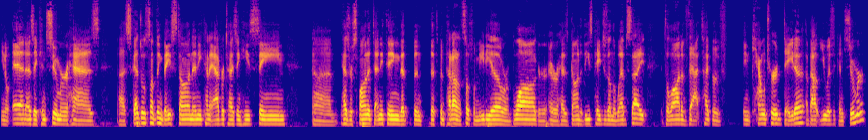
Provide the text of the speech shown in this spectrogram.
you know, Ed as a consumer has uh, scheduled something based on any kind of advertising he's seen, um, has responded to anything that been that's been put out on social media or a blog or, or has gone to these pages on the website. It's a lot of that type of encounter data about you as a consumer.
